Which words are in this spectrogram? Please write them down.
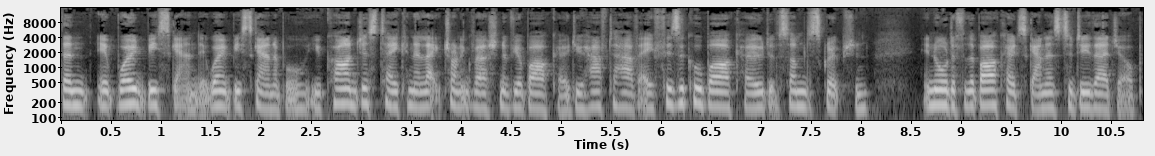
then it won't be scanned. It won't be scannable. You can't just take an electronic version of your barcode. You have to have a physical barcode of some description in order for the barcode scanners to do their job.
